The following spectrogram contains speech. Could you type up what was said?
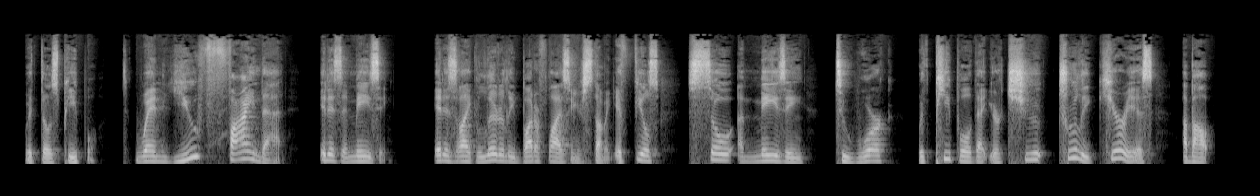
with those people. When you find that, it is amazing. It is like literally butterflies in your stomach. It feels so amazing to work with people that you're tru- truly curious about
